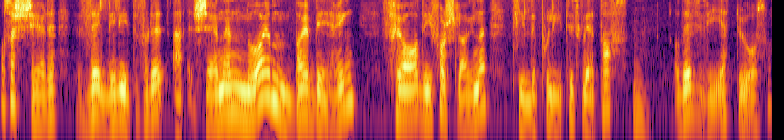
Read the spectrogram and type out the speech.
Og så skjer det veldig lite. For det skjer en enorm barbering fra de forslagene til det politisk vedtas. Og det vet du også.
